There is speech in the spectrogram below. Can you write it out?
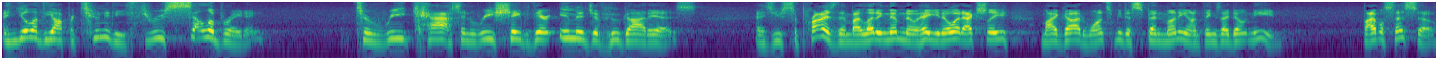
And you'll have the opportunity through celebrating to recast and reshape their image of who God is as you surprise them by letting them know, hey, you know what? Actually, my God wants me to spend money on things I don't need. Bible says so.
